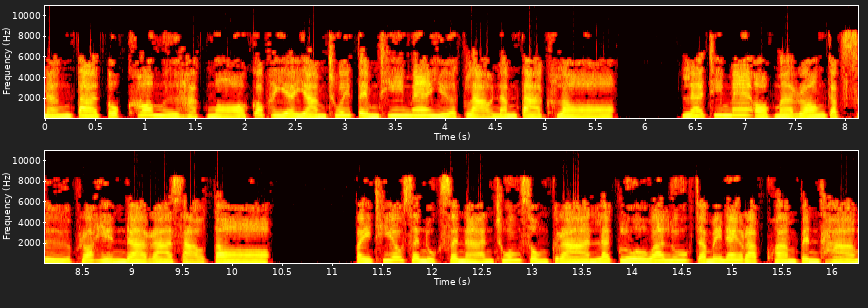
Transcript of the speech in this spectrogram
หนังตาตกข้อมือหักหมอก็พยายามช่วยเต็มที่แม่เหยื่อกล่าวน้ำตาคลอ และที่แม่ออกมาร้องกับสื่อเพราะเห็นดาราสาวตอ ไปเที่ยวสนุกสนานช่วงสงกรานต์และกลัวว่าลูกจะไม่ได้รับความเป็นธรรม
